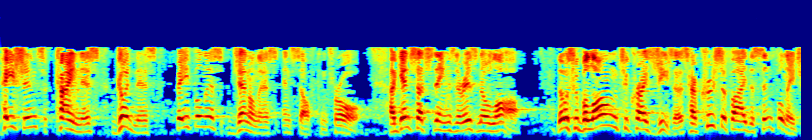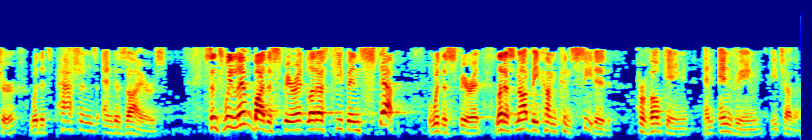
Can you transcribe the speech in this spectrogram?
patience, kindness, goodness, faithfulness, gentleness, and self-control. Against such things there is no law. Those who belong to Christ Jesus have crucified the sinful nature with its passions and desires. Since we live by the Spirit, let us keep in step with the Spirit. Let us not become conceited, provoking, and envying each other.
